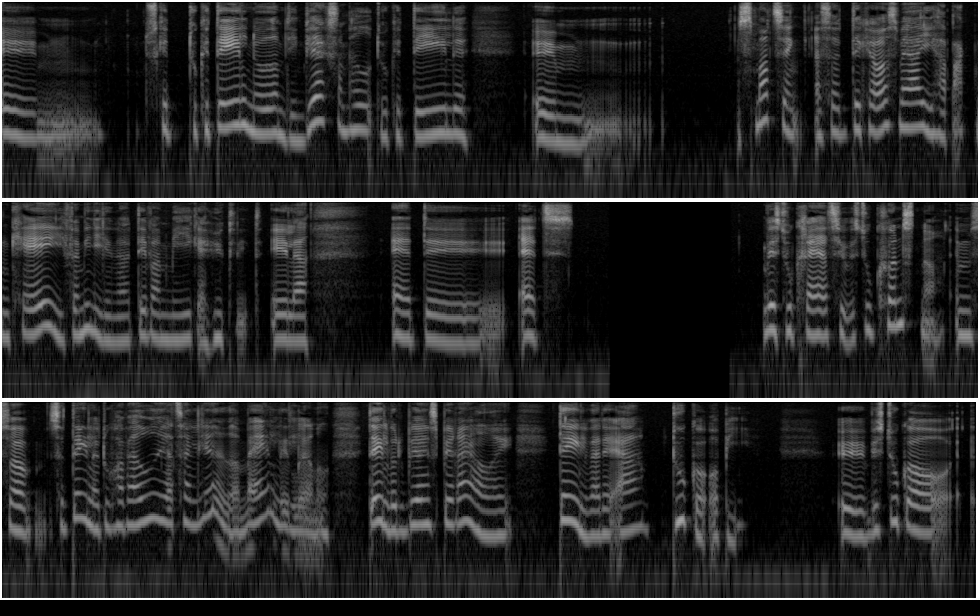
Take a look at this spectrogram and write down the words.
Øh, du, skal, du kan dele noget om din virksomhed, du kan dele øh, små ting. Altså, det kan også være, at I har bagt en kage i familien, og det var mega hyggeligt. Eller at, øh, at hvis du er kreativ, hvis du er kunstner, så, så del, at du har været ude i atelieret og malet et eller andet. Del, hvad du bliver inspireret af. Del, hvad det er, du går op i. Øh, hvis du går et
